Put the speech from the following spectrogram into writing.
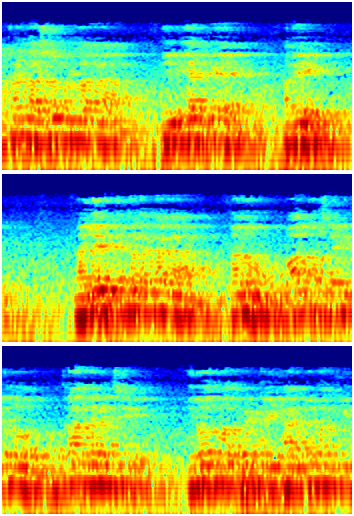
అఖండ అశోకుల్లాగా పీవీఆర్కే మరి నల్లేరు నడకలాగా తను బాల్కోస్ ఎన్నికల్లో ఉత్తరాంధ్ర నుంచి ఈ రోజు మొదలుపెట్టిన ఈ కార్యక్రమానికి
